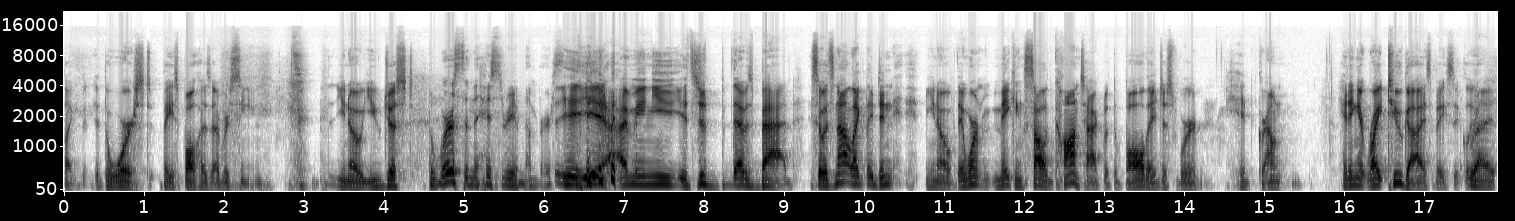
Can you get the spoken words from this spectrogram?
like the worst baseball has ever seen. You know, you just The worst in the history of numbers. yeah, I mean, you, it's just that was bad. So it's not like they didn't, you know, they weren't making solid contact with the ball. They just were hit ground, hitting it right to guys, basically. Right.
